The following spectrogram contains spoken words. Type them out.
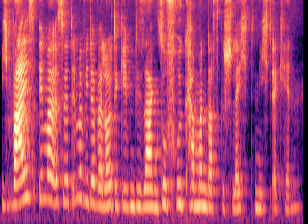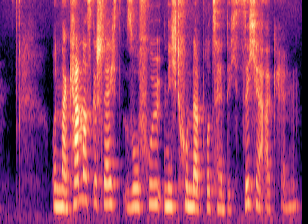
Ich weiß immer, es wird immer wieder bei Leute geben, die sagen, so früh kann man das Geschlecht nicht erkennen. Und man kann das Geschlecht so früh nicht hundertprozentig sicher erkennen.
